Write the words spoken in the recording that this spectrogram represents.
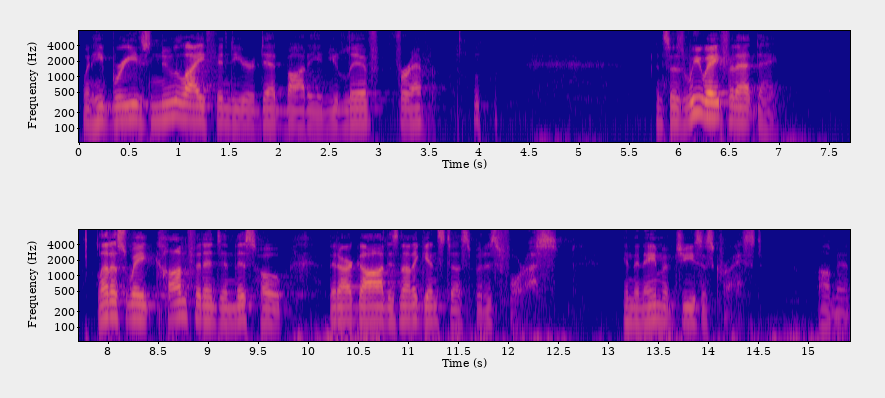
when he breathes new life into your dead body and you live forever. and so as we wait for that day, let us wait confident in this hope that our God is not against us but is for us. In the name of Jesus Christ. Amen.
